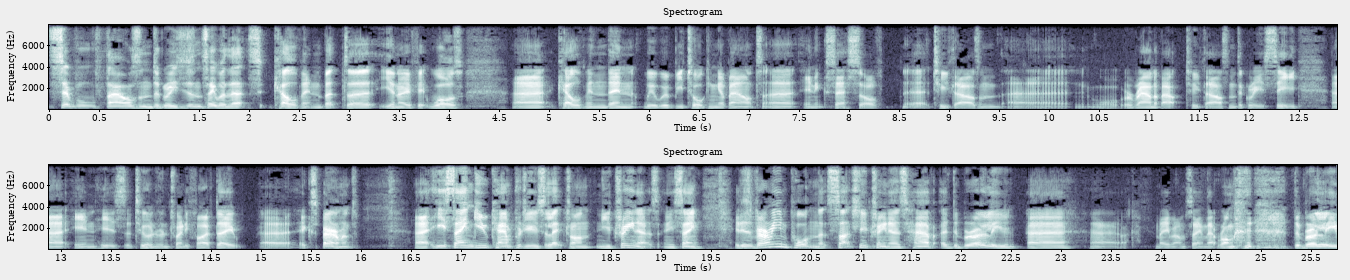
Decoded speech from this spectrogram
several thousand degrees. he doesn't say whether that's Kelvin, but uh, you know, if it was uh, Kelvin, then we would be talking about uh, in excess of uh, 2,000, uh, or around about 2,000 degrees C uh, in his 225 day uh, experiment. he's saying you can produce electron neutrinos, and he's saying it is very important that such neutrinos have a de Broglie maybe I'm saying that wrong, de Broglie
